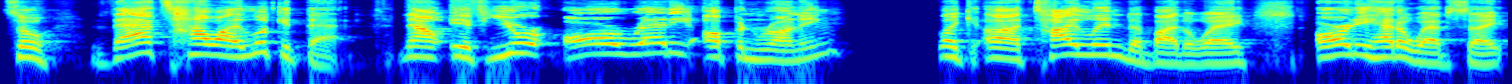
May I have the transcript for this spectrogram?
So that's how I look at that. Now, if you're already up and running, like uh, Ty Linda, by the way, already had a website.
